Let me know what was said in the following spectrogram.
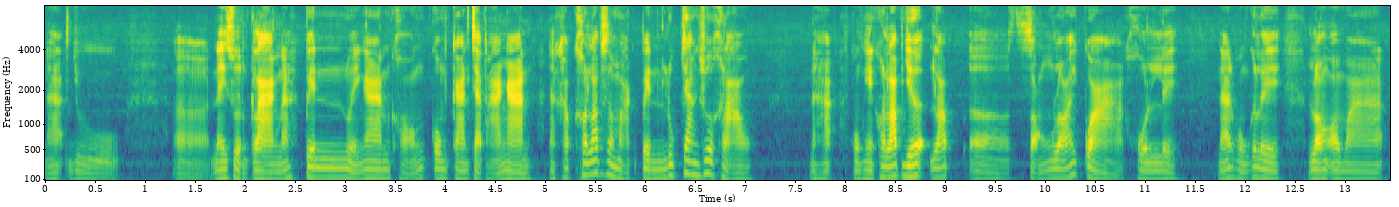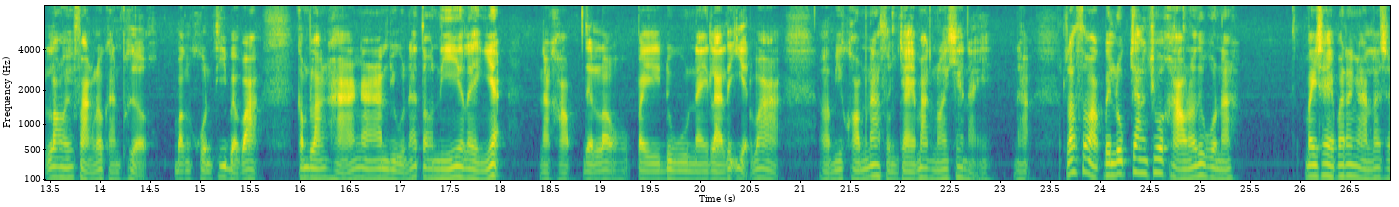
นะฮะอยู่ในส่วนกลางนะเป็นหน่วยงานของกรมการจัดหางานนะครับเขารับสมัครเป็นลูกจ้างชั่วคราวนะฮะผมเห็นเขารับเยอะรับเอ่อ200กว่าคนเลยนะผมก็เลยลองเอามาเล่าให้ฟังแล้วกันเผื่อบางคนที่แบบว่ากำลังหางานอยู่นะตอนนี้อะไรอย่างเงี้ย นะครับ เดี๋ยวเราไปดูในรายละเอียดว่ามีความน่าสนใจมากน้อยแค่ไหนนะรับสมัครเป็นลูกจ้างชั่วคราวนะทุกคนนะไม่ใช่พนักงานราช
